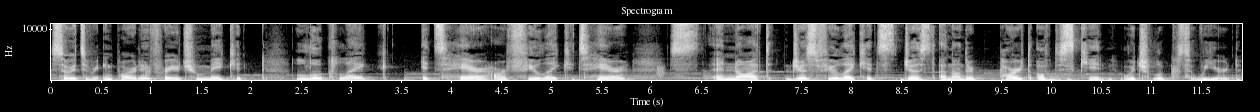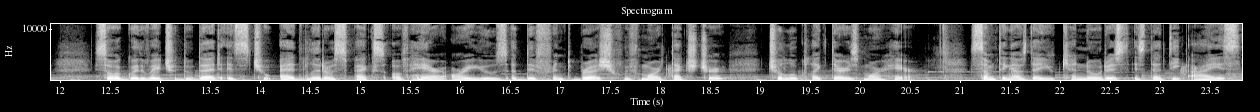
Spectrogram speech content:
So it's important for you to make it look like it's hair or feel like it's hair and not just feel like it's just another part of the skin, which looks weird. So, a good way to do that is to add little specks of hair or use a different brush with more texture to look like there is more hair. Something else that you can notice is that the eyes,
